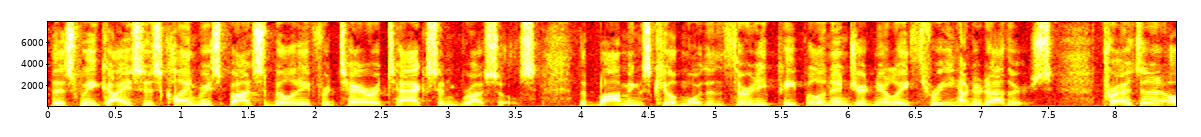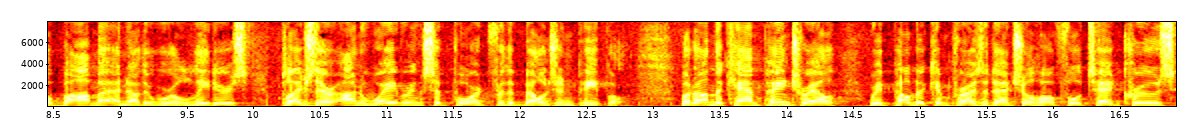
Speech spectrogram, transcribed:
This week, ISIS claimed responsibility for terror attacks in Brussels. The bombings killed more than 30 people and injured nearly 300 others. President Obama and other world leaders pledged their unwavering support for the Belgian people. But on the campaign trail, Republican presidential hopeful Ted Cruz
